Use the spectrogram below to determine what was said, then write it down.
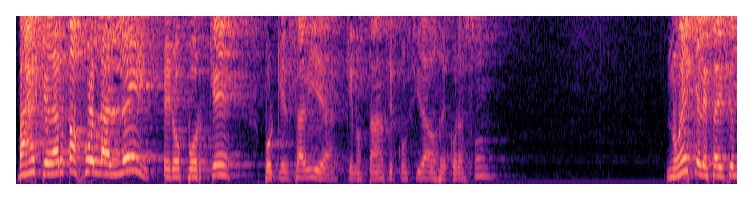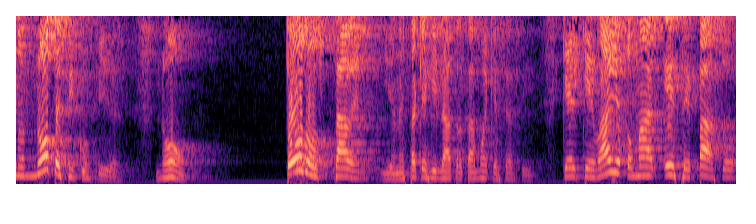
Vas a quedar bajo la ley, pero ¿por qué? Porque él sabía que no estaban circuncidados de corazón. No es que le está diciendo no te circuncides, no. Todos saben, y en esta quejilá tratamos de que sea así, que el que vaya a tomar ese paso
